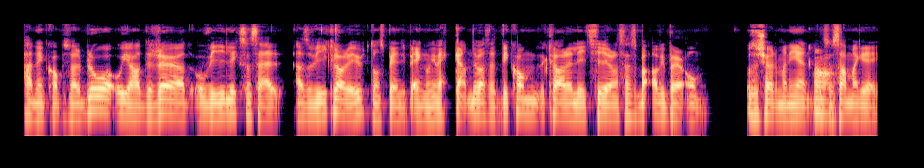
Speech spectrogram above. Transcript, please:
hade en kompis som hade blå och jag hade röd och vi liksom så här, alltså vi klarade ut de spelen typ en gång i veckan. Det var så att vi kom, klarade Elite 4 och sen så bara, ja, vi börjar om. Och så körde man igen, ja. liksom, samma grej.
